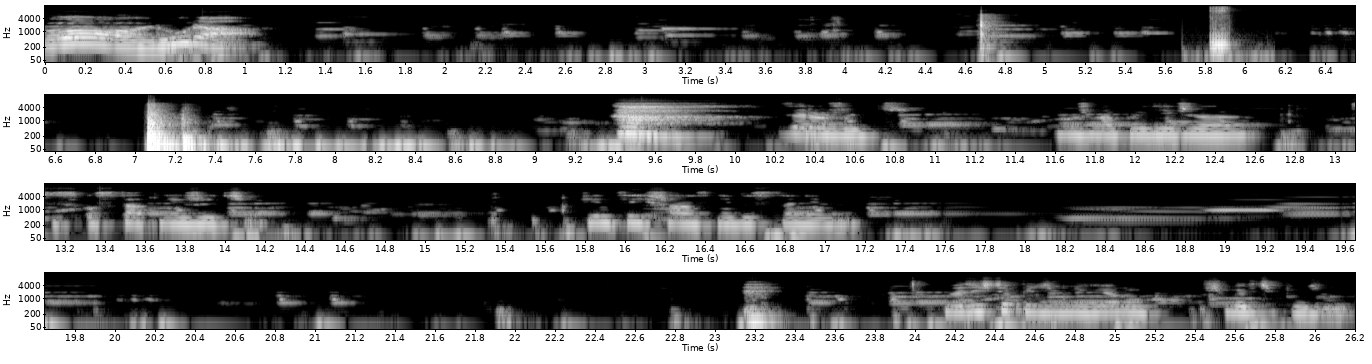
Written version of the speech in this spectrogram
O, rura! Zero żyć. Można powiedzieć, że to jest ostatnie życie. Więcej szans nie dostaniemy. Dwadzieścia pięć milionów śmierci później.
